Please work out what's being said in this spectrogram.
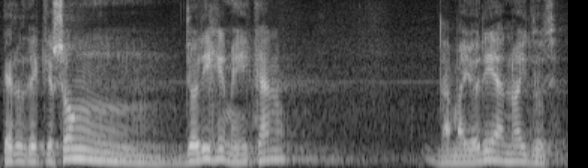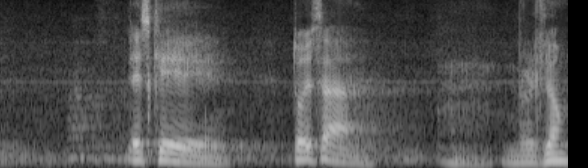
pero de que son de origen mexicano, la mayoría no hay duda. Es que toda esa región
